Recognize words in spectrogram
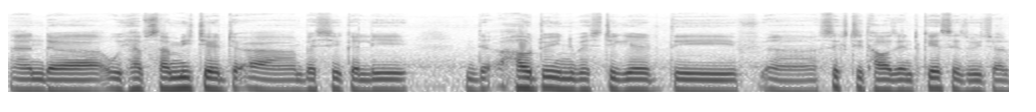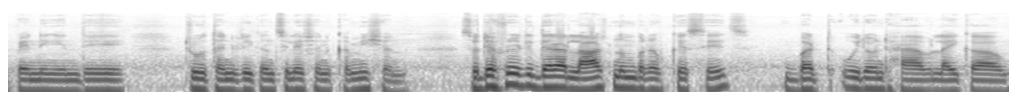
and uh, we have submitted uh, basically how to investigate the 60,000 cases which are pending in the Truth and Reconciliation Commission. So, definitely there are large number of cases, but we do not have like a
